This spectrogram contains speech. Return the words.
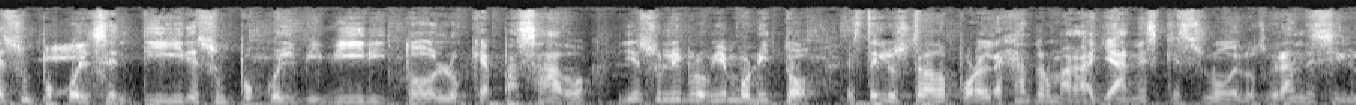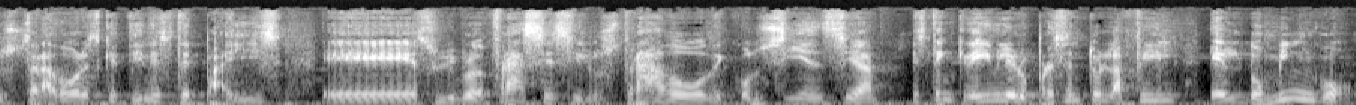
es un poco el sentir, es un poco el vivir y todo lo que ha pasado. Y es un libro bien bonito. Está ilustrado por Alejandro Magallanes, que es uno de los grandes ilustradores que tiene este país. Eh, es un libro de frases ilustrado, de conciencia. Está increíble, lo presento en la FIL el domingo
